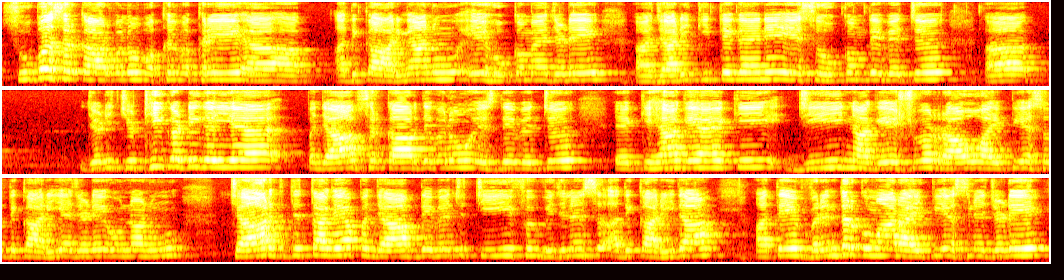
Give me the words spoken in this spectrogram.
ਸੂਬਾ ਸਰਕਾਰ ਵੱਲੋਂ ਵੱਖਰੇ ਵੱਖਰੇ ਅਧਿਕਾਰੀਆਂ ਨੂੰ ਇਹ ਹੁਕਮ ਹੈ ਜਿਹੜੇ ਜਾਰੀ ਕੀਤੇ ਗਏ ਨੇ। ਇਸ ਹੁਕਮ ਦੇ ਵਿੱਚ ਜਿਹੜੀ ਚਿੱਠੀ ਕੱਢੀ ਗਈ ਹੈ ਪੰਜਾਬ ਸਰਕਾਰ ਦੇ ਵੱਲੋਂ ਇਸ ਦੇ ਵਿੱਚ ਇਹ ਕਿਹਾ ਗਿਆ ਹੈ ਕਿ ਜੀ ਨਾਗੇਸ਼ਵਰ ਰਾਓ ਆਈਪੀਐਸ ਅਧਿਕਾਰੀ ਹੈ, ਜਿਹੜੇ ਉਹਨਾਂ ਨੂੰ ਚਾਰਜ ਦਿੱਤਾ ਗਿਆ ਪੰਜਾਬ ਦੇ ਵਿੱਚ ਚੀਫ ਵਿਜੀਲੈਂਸ ਅਧਿਕਾਰੀ ਦਾ ਅਤੇ ਵਰਿੰਦਰ ਕੁਮਾਰ ਆਈਪੀਐਸ ਨੇ ਜਿਹੜੇ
